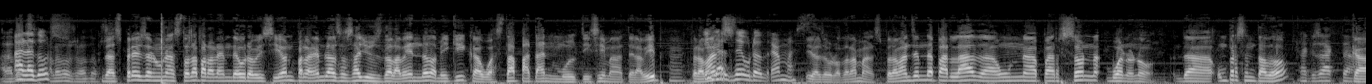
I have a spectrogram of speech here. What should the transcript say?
A la dos. A la 2, a la 2. Després, en una estona, parlarem d'Eurovision, parlarem dels assajos de la venda de Miki, que ho està patant moltíssim a Tel Aviv. Però I abans... dels eurodrames. I dels eurodrames. Però abans hem de parlar d'una persona... Bueno, no, d'un presentador Exacte. que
